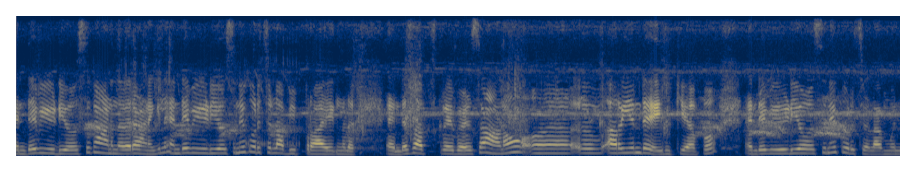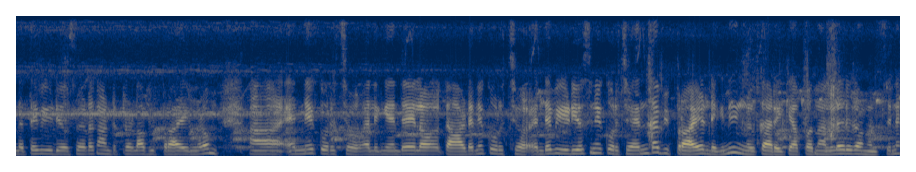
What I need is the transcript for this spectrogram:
എന്റെ വീഡിയോസ് കാണുന്നവരാണെങ്കിൽ എന്റെ വീഡിയോസിനെ കുറിച്ചുള്ള അഭിപ്രായങ്ങൾ എന്റെ സബ്സ്ക്രൈബേഴ്സ് ആണോ അറിയണ്ടേ എനിക്ക്. അപ്പോൾ എന്റെ വീഡിയോസിനെ കുറിച്ചുള്ള മുന്നത്തെ വീഡിയോസുകൾ കണ്ടിട്ടുള്ള അഭിപ്രായങ്ങളും എന്നെക്കുറിച്ചോ അല്ലെങ്കിൽ എന്റെ ഗാർഡനെ കുറിച്ചോ എന്റെ വീഡിയോസിനെ കുറിച്ചോ എന്ത് അഭിപ്രായം ഉണ്ടെങ്കിൽ നിങ്ങൾക്ക് അറിയിക്കാം. അപ്പോൾ നല്ലൊരു കമൻസിന്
